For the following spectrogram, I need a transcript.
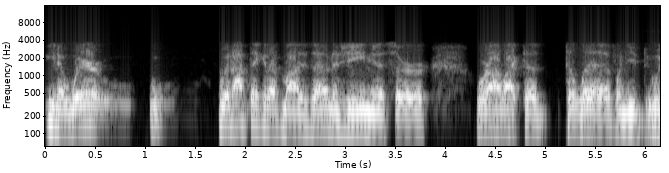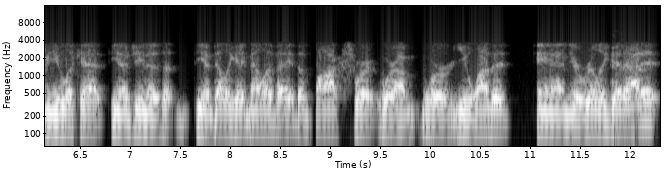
you know, where when I'm thinking of my zone of genius or where I like to to live, when you when you look at you know Gino's you know delegate and elevate the box where where I'm where you love it and you're really good at it,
